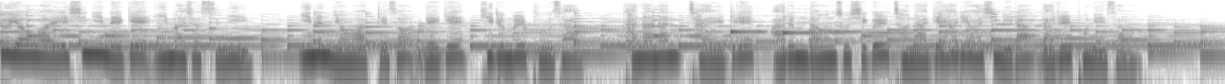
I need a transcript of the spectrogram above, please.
주 여호와의 신이 내게 임하셨으니 이는 여호와께서 내게 기름을 부으사 가난한 자에게 아름다운 소식을 전하게 하려 하심이라 나를 보내사.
